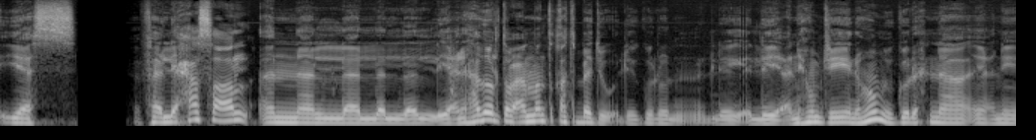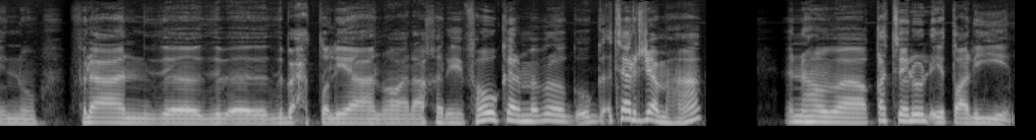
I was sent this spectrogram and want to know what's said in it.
yes فاللي حصل أن ال ال ال يعني هذول طبعا منطقة بدو اللي يقولون اللي يعني هم جايين هم يقولوا إحنا يعني إنه فلان ذبح الطليان وإلى آخره. فهو كان مبلغ ترجمها إنهم قتلوا الإيطاليين.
